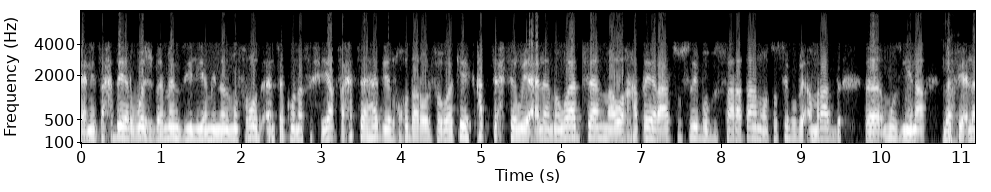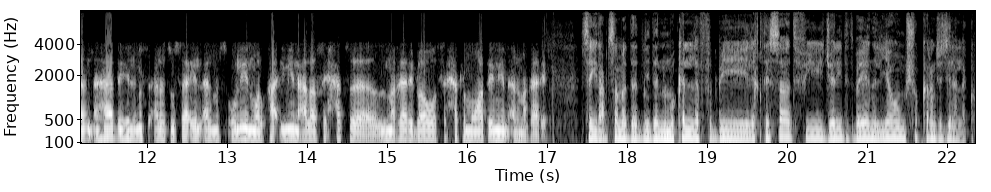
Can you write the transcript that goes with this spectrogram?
يعني تحضير وجبة منزلية من المفروض أن تكون صحية فحتى هذه الخضر والفواكه قد تحتوي على مواد سامة وخطيرة تصيب بالسرطان وتصيب بأمراض آه، مزمنة. نعم. ففعلا هذه المسألة تسائل المسؤولين والقائمين على صحة المغاربة وصحة المواطنين المغاربة. سيد عبد الصمد المكلف بالاقتصاد في جريدة بيان اليوم. شكرا جزيلا لكم.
